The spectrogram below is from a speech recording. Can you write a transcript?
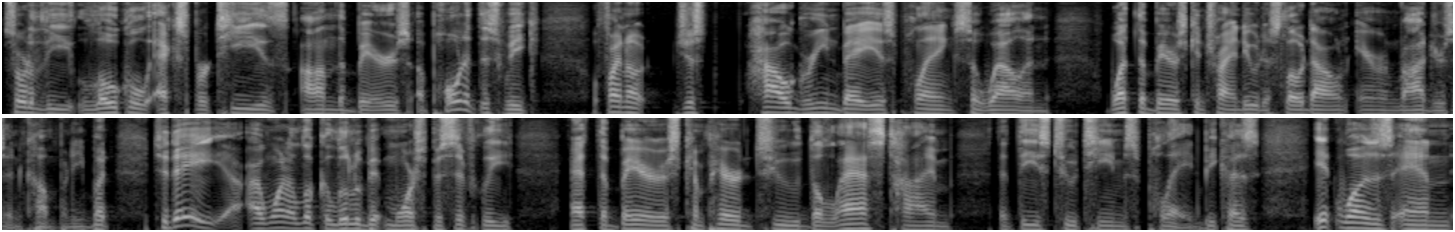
sort of the local expertise on the Bears' opponent this week. We'll find out just how Green Bay is playing so well and what the Bears can try and do to slow down Aaron Rodgers and company. But today, I want to look a little bit more specifically at the Bears compared to the last time that these two teams played because it was an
